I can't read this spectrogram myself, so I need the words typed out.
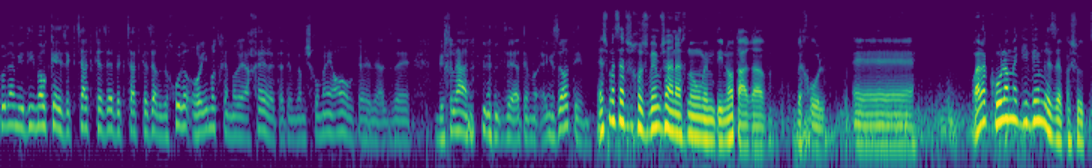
כולם יודעים, אוקיי, זה קצת כזה וקצת כזה, אבל בחו"ל רואים אתכם הרי אחרת, אתם גם שחומי עור כאלה, אז אה, בכלל, זה, אתם אקזוטים. יש מצב שחושבים שאנחנו ממדינות ערב בחו"ל. אה, וואלה, כולם מגיבים לזה פשוט.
